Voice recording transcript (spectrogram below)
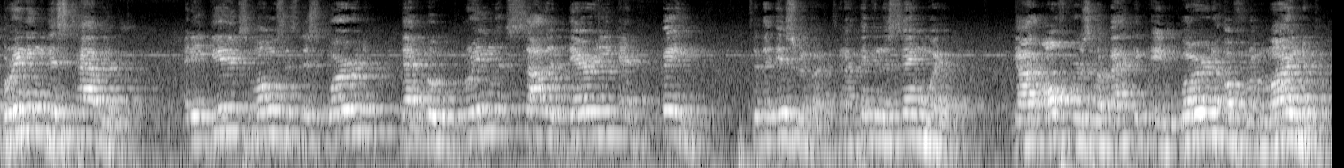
bringing this tablet, and he gives Moses this word that will bring solidarity and faith to the Israelites. And I think in the same way, God offers Habakkuk a word of reminder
